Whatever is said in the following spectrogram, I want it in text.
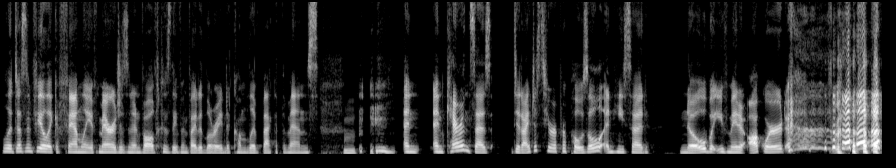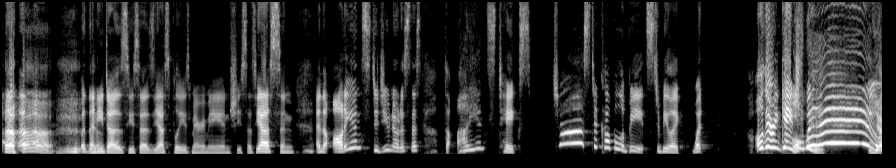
"Well, it doesn't feel like a family if marriage isn't involved because they've invited Lorraine to come live back at the men's." Hmm. and and Karen says, "Did I just hear a proposal?" And he said, "No, but you've made it awkward." but then Yeah. he does. He says, "Yes, please marry me," and she says, "Yes." And and the audience, did you notice this? The audience takes just a couple of beats to be like, "What? Oh, they're engaged! Oh. Woo!" yeah,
